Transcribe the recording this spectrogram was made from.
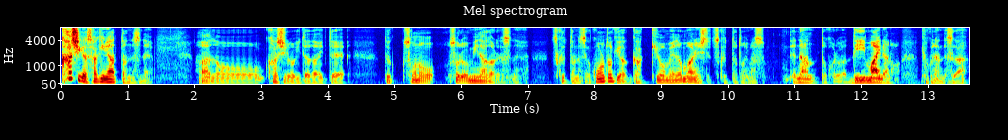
歌詞が先にあったんですね。あの歌詞をいただいてでそのそれを見ながらですね作ったんですがこの時は楽器を目の前にして作ったと思います。でなんとこれは d マイナーの曲なんですが。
